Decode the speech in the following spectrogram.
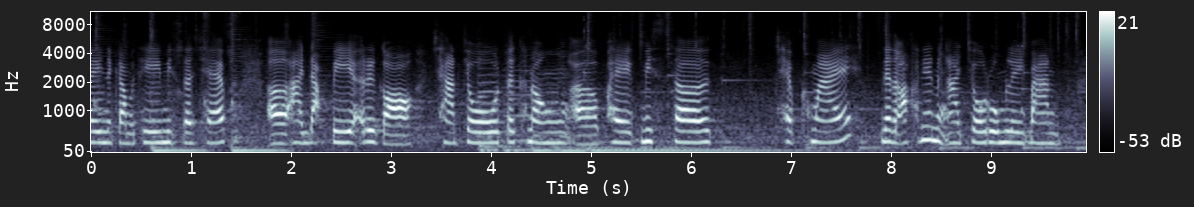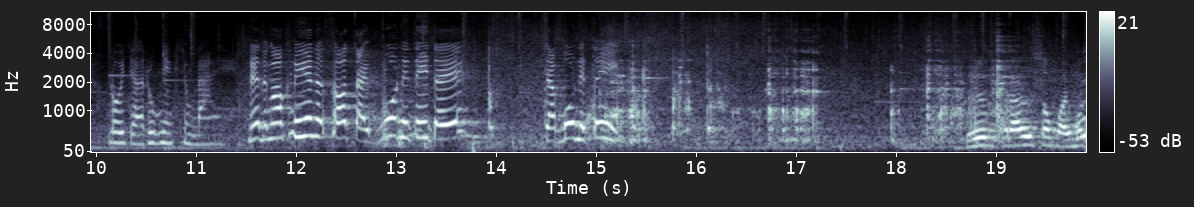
លេងនៅកម្មវិធី Mr Chef អឺអាចដាក់ពាក្យឬក៏ឆាតចូលទៅក្នុងអឺ page Mr Chef ខ្មែរអ្នកទាំងអស់គ្នានឹងអាចចូលរួមលេងបានដោយរូបនាងខ្ញុំដែរអ្នកទាំងអស់គ្នានៅសល់តែ4នាទីទេចាប់4នាទីគ្រឿងស្រូវសុំឲ្យមុត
